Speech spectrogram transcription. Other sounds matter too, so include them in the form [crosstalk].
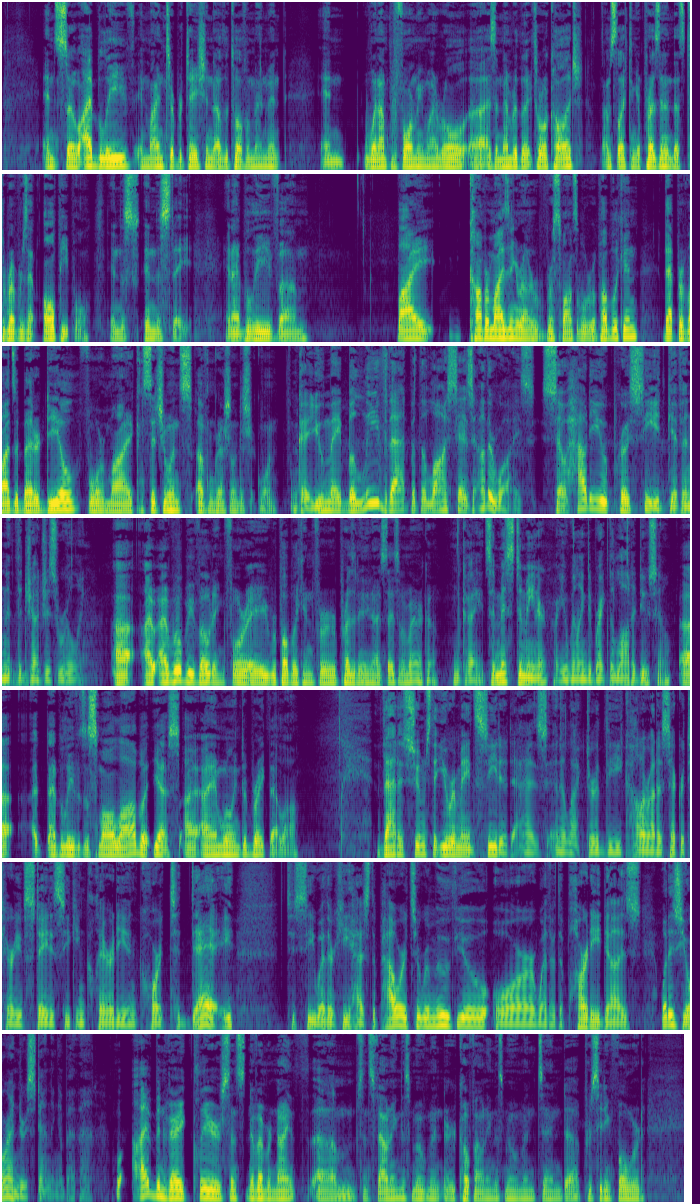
And so I believe in my interpretation of the 12th Amendment. And when I'm performing my role uh, as a member of the Electoral College, I'm selecting a president that's to represent all people in this in this state. And I believe um, by compromising around a responsible Republican, that provides a better deal for my constituents of Congressional District 1. Okay, you may believe that, but the law says otherwise. So, how do you proceed given the judge's ruling? Uh, I, I, will be voting for a Republican for President of the United States of America. Okay, it's a misdemeanor. Are you willing to break the law to do so? Uh, I, I, believe it's a small law, but yes, I, I am willing to break that law. That assumes that you remain seated as an elector. The Colorado Secretary of State is seeking clarity in court today to see whether he has the power to remove you or whether the party does. What is your understanding about that? Well, I've been very clear since November 9th, um, since founding this movement or co-founding this movement and uh, proceeding forward.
